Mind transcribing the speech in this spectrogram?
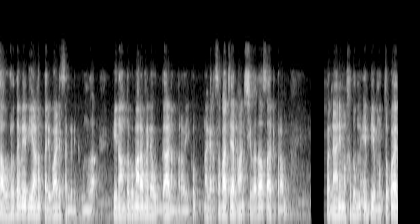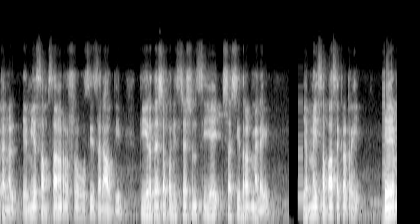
സൗഹൃദവേദിയാണ് പരിപാടി സംഘടിപ്പിക്കുന്നത്. P Nandakumar M L A ഉദ്ഘാടനം നിർവഹിക്കും. നഗരസഭാ chairman Shivadas Attupuram Ponnani Makhdoom M P Muthukoya Thangal M E S സംസ്ഥാന ട്രഷറർ ഒ സി സലാഹുദ്ദീൻ തീരദേശ police station C I Sasindran മെലയിൽ എം ഐ സഭാ സെക്രട്ടറി കെ എം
